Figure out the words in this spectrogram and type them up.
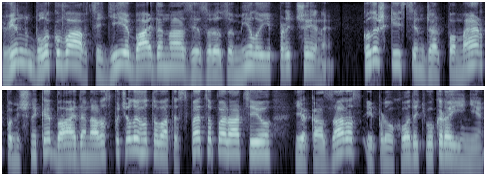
він блокував ці дії Байдена зі зрозумілої причини. Коли ж Кістінджер помер, помічники Байдена розпочали готувати спецоперацію, яка зараз і проходить в Україні.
